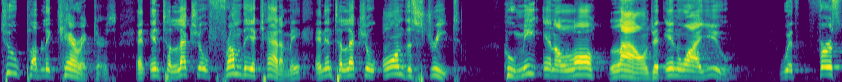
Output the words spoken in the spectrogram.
two public characters an intellectual from the academy, an intellectual on the street, who meet in a law lounge at NYU with first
